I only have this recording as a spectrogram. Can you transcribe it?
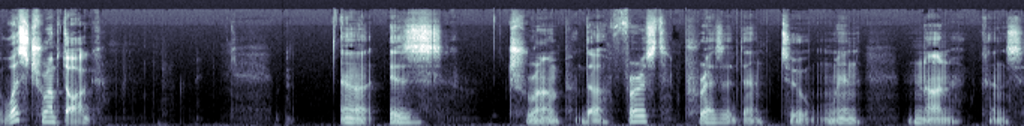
Was Trump dog uh, is Trump the first president to win non consecutive?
